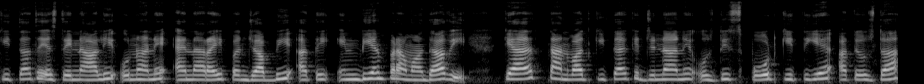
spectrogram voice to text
ਕੀਤਾ ਤੇ ਇਸ ਦੇ ਨਾਲ ਹੀ ਉਹਨਾਂ ਨੇ ਐਨ ਆਰ ਆਈ, ਪੰਜਾਬੀ ਅਤੇ ਇੰਡੀਅਨ ਭਰਾਵਾਂ ਦਾ ਵੀ ਕਿਹਾ ਧੰਨਵਾਦ ਕੀਤਾ ਕਿ ਜਿਨ੍ਹਾਂ ਨੇ ਉਸ ਦੀ ਸਪੋਰਟ ਕੀਤੀ ਹੈ ਅਤੇ ਉਸ ਦਾ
